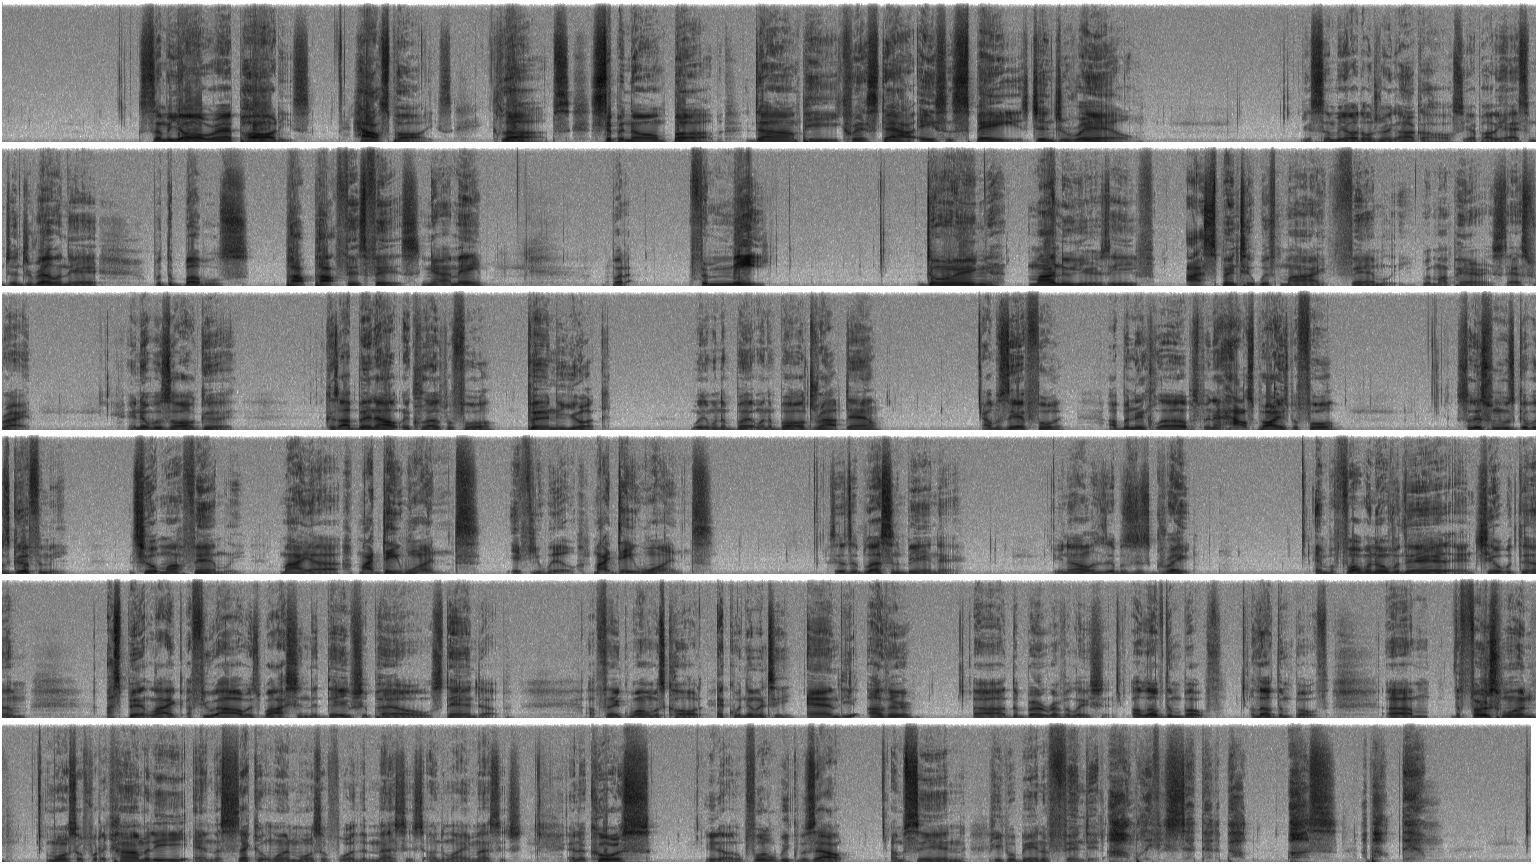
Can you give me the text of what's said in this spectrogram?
Some of y'all were at parties, house parties, clubs, sipping on Bub, Dom P, Cristal, Ace of Spades, Ginger Ale. Yeah, some of y'all don't drink alcohol, so y'all probably had some ginger ale in there with the bubbles. Pop, pop, fizz, fizz. You know what I mean? But for me, during my New Year's Eve, I spent it with my family, with my parents. That's right. And it was all good. Because I've been out in clubs before, been in New York, when the, when the ball dropped down. I was there for it. I've been in clubs, been at house parties before. So this one was good, was good for me. Chill with my family, my uh my day ones, if you will, my day ones. So it was a blessing being there. You know, it was just great. And before I went over there and chilled with them, I spent like a few hours watching the Dave Chappelle stand up. I think one was called Equanimity and the other, uh, The Bird Revelation. I love them both. I love them both. Um, the first one, more so for the comedy, and the second one, more so for the message, the underlying message. And of course, you know, before the week was out, I'm seeing people being offended. I don't believe he said that about.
